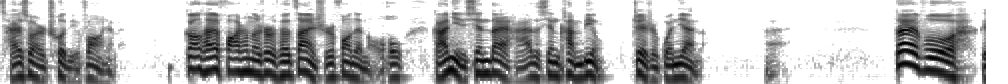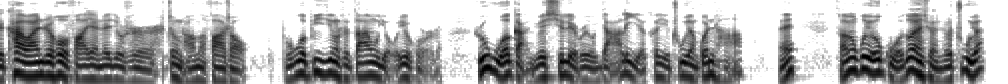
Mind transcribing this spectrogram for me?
才算是彻底放下来。刚才发生的事他暂时放在脑后，赶紧先带孩子先看病，这是关键的。哎大夫给看完之后，发现这就是正常的发烧。不过毕竟是耽误有一会儿了，如果感觉心里边有压力，也可以住院观察。哎，咱们会有果断选择住院，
